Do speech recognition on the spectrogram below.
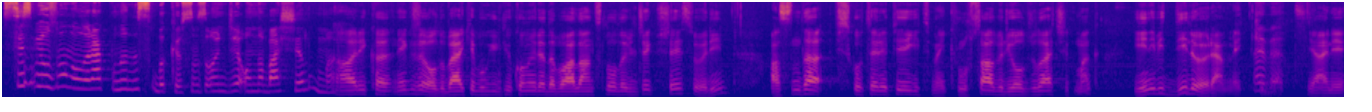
Siz bir uzman olarak buna nasıl bakıyorsunuz? Önce onunla başlayalım mı? Harika, ne güzel oldu. Belki bugünkü konuyla da bağlantılı olabilecek bir şey söyleyeyim. Aslında psikoterapiye gitmek, ruhsal bir yolculuğa çıkmak yeni bir dil öğrenmek gibi. Evet. Yani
